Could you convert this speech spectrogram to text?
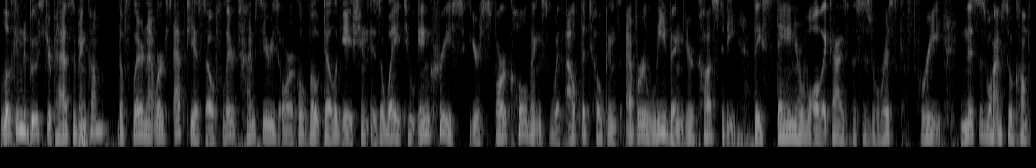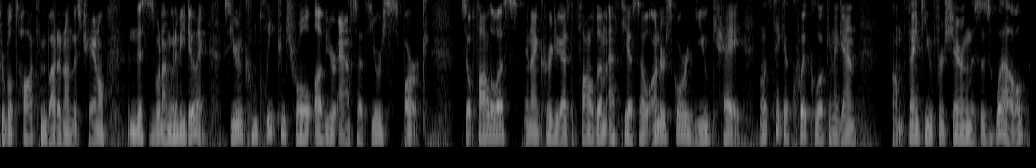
Looking to boost your passive income? The Flare Network's FTSO Flare Time Series Oracle Vote Delegation is a way to increase your Spark holdings without the tokens ever leaving your custody. They stay in your wallet, guys. This is risk free. And this is why I'm so comfortable talking about it on this channel. And this is what I'm going to be doing. So you're in complete control of your assets, your Spark. So follow us, and I encourage you guys to follow them, FTSO underscore UK. And let's take a quick look. And again, um, thank you for sharing this as well.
